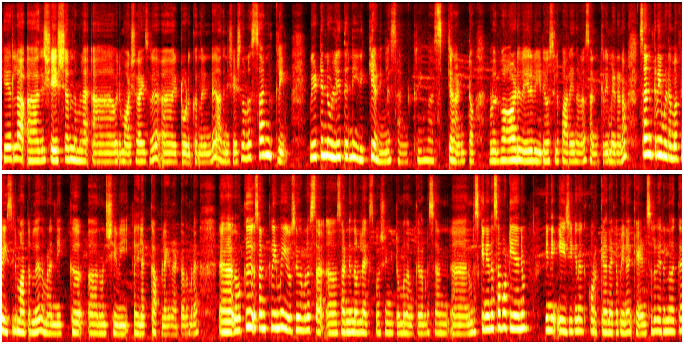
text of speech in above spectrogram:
കെയറിൽ അതിന് ശേഷം നമ്മൾ ഒരു മോയ്സ്ചറൈസർ ഇട്ട് കൊടുക്കുന്നുണ്ട്. അതിനുശേഷം നമ്മൾ സൺക്രീം. വീട്ടിന്റെ ഉള്ളിൽ തന്നെ ഇരിക്കുകയാണെങ്കിൽ സൺക്രീം മസ്റ്റാണ് കേട്ടോ നമ്മൾ ഒരുപാട് പേര് വീഡിയോസിൽ പറയുന്നതാണ് സൺക്രീം ഇടണം. സൺക്രീം ഇടുമ്പോൾ ഫേസിൽ മാത്രമല്ല നമ്മുടെ നെക്ക് നമ്മുടെ ചെവി അതിലൊക്കെ അപ്ലൈ ചെയ്യണം കേട്ടോ നമ്മുടെ നമുക്ക് സൺക്രീം യൂസ് ചെയ്ത് നമ്മൾ സണ്ണിൽ നിന്നുള്ള എക്സ്പോഷൻ കിട്ടുമ്പോൾ നമുക്ക് നമ്മുടെ സൺ നമ്മുടെ സ്കിന്നിനെ സപ്പോർട്ട് ചെയ്യാനും പിന്നെ ഏജിങ്ങിനൊക്കെ കുറയ്ക്കാനൊക്കെ പിന്നെ ക്യാൻസർ വരുന്നതൊക്കെ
